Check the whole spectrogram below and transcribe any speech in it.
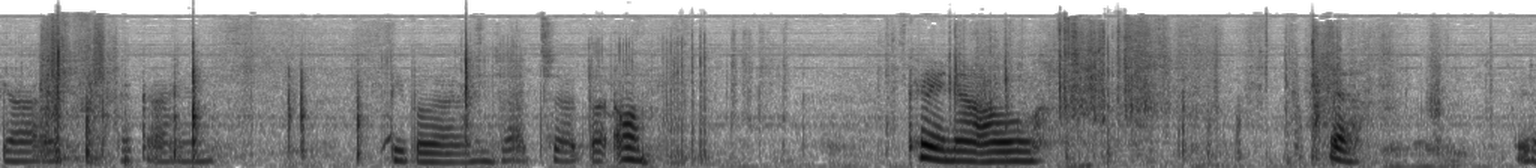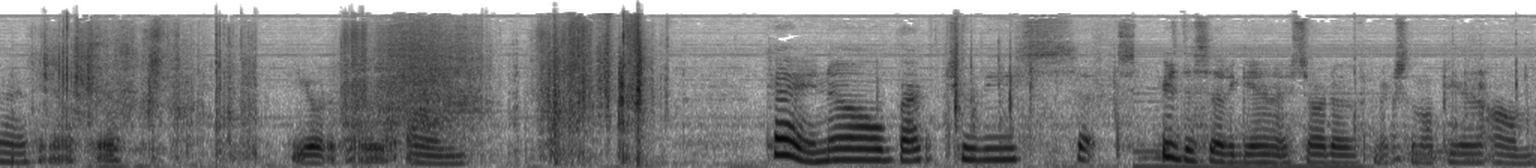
guy, that guy, and people that are in that set, but, um, okay, now, yeah, there's anything else here, Yoda code, um, okay, now back to the set, here's the set again, I sort of mixed them up here, um,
